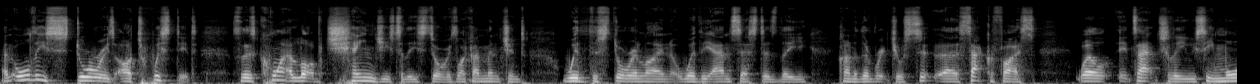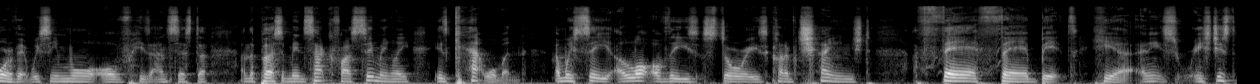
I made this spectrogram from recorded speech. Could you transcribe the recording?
and all these stories are twisted. So there's quite a lot of changes to these stories, like I mentioned with the storyline with the ancestors, the kind of the ritual uh, sacrifice. Well, it's actually we see more of it. We see more of his ancestor, and the person being sacrificed seemingly is Catwoman. And we see a lot of these stories kind of changed a fair, fair bit here, and it's it's just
